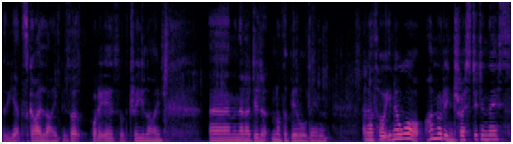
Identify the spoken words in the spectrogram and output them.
the, yeah, the skyline. Is that what it is, or the tree line? Um, and then I did another building. And I thought, you know what? I'm not interested in this.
